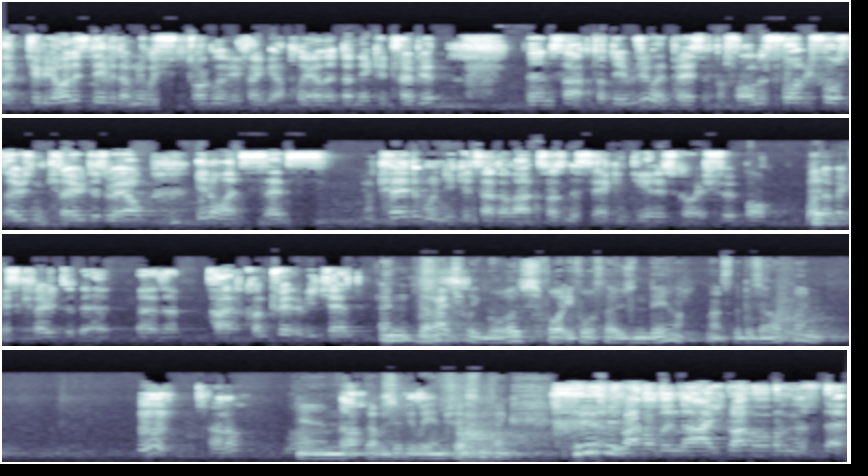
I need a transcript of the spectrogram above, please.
Like, to be honest, David, I'm really struggling to think of a player that didn't contribute. And Saturday it was really impressive performance. 44,000 crowd as well. You know, it's it's incredible when you consider that this isn't the second tier of Scottish football. One of the biggest crowds in the, uh, the entire country at the weekend. And there actually was 44,000 there. That's the bizarre thing. Mm, I know. Um, that, that, was a really interesting thing. rather than I, rather than the,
